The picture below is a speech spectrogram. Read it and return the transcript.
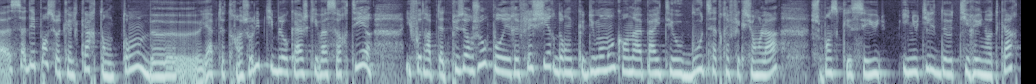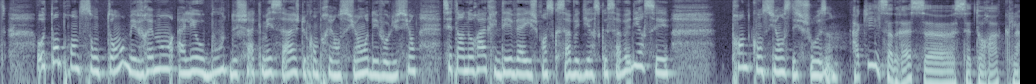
Euh, ça dépend sur quelle carte on tombe. Euh, il y a peut-être un joli petit blocage qui va sortir. Il faudra peut-être plusieurs jours pour y réfléchir. Donc du moment qu'on n'a pas été au bout de cette réflexion-là, je pense que c'est inutile de tirer une autre carte. Autant prendre son temps, mais vraiment aller au bout de chaque message de compréhension, d'évolution. C'est un oracle d'éveil. Je pense que ça veut dire ce que ça veut dire. C'est prendre conscience des choses. À qui il s'adresse euh, cet oracle?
